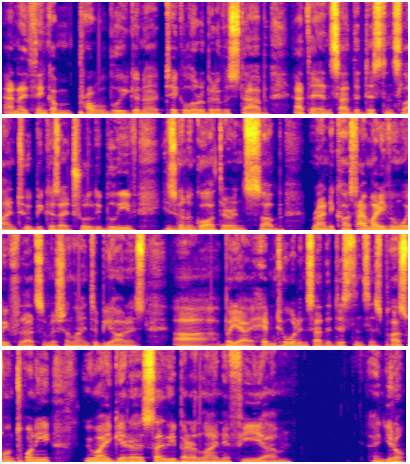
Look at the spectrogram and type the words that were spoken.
and I think I'm probably going to take a little bit of a stab at the inside the distance line too because I truly believe he's going to go out there and sub Randy Costa. I might even wait for that submission line to be honest. Uh, but yeah, him to win inside the distance is plus 120. We might get a slightly better line if he um, and you know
